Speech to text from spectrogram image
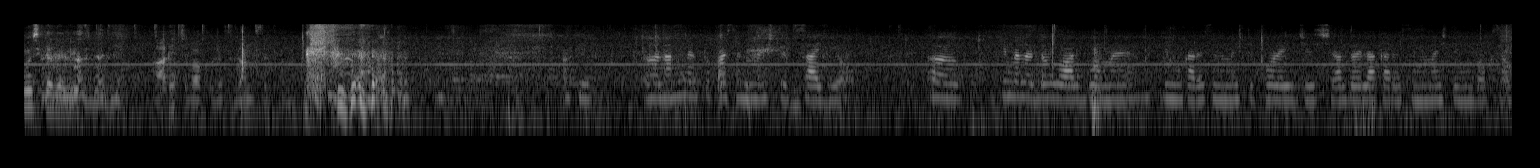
Muzică de lift. Are ceva cu liftul, dar nu se pune. Ok. Uh, La mine trupa se numește Psydio. Uh, Primele două albume, primul care se numește Four Ages și al doilea care se numește Inbox, au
